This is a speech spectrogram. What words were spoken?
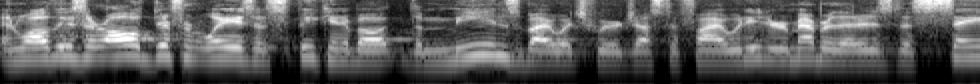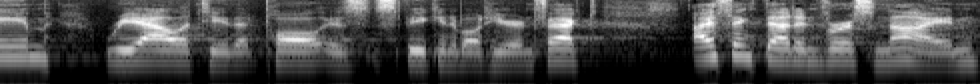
And while these are all different ways of speaking about the means by which we are justified, we need to remember that it is the same reality that Paul is speaking about here. In fact, I think that in verse 9,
